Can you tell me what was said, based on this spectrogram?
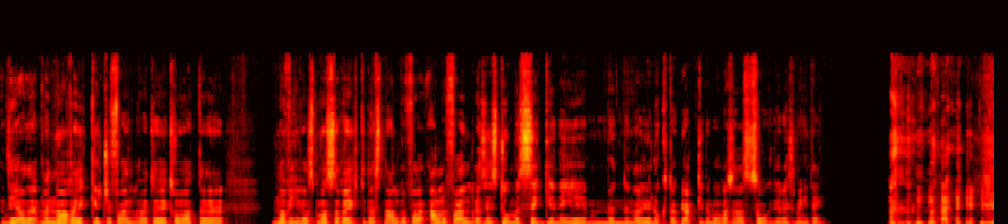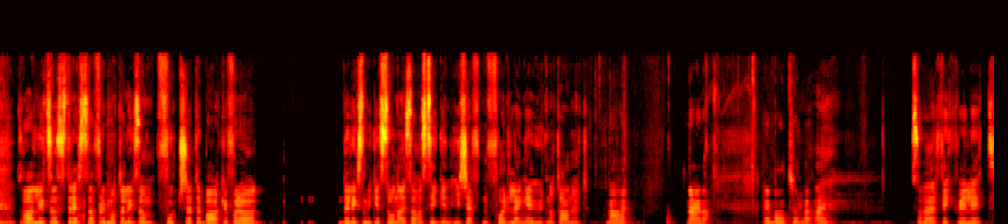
de gjør det. Men nå røyker ikke foreldre, vet du. Jeg tror at uh, når vi var små, så røykte nesten aldri for alle foreldre. Så de sto med siggen i munnen når de lukta opp jakkene våre, så da så de liksom ingenting. Nei. Så var det litt sånn stressa, for de måtte liksom fortsette tilbake for å Det er liksom ikke så nice å ha siggen i kjeften for lenge uten å ta den ut. Nei. Nei da. Jeg bare tuller. Nei. Så der fikk vi litt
